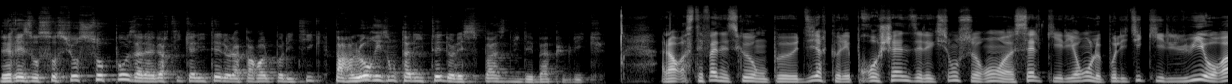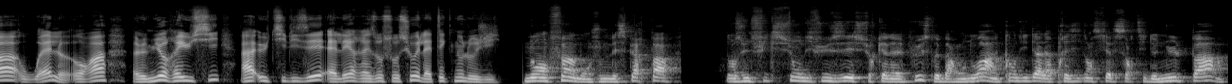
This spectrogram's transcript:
les réseaux sociaux s'opposent à la verticalité de la parole politique par l'horizontalité de l'espace du débat public. Alors Stéphane, est-ce qu'on peut dire que les prochaines élections seront euh, celles qui éliront le politique qui lui aura ou elle aura le mieux réussi à utiliser les réseaux sociaux et la technologie? Non, enfin, bon, je ne l'espère pas. Dans une fiction diffusée sur Canal+, Le Baron Noir, un candidat à la présidentielle sorti de nulle part,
